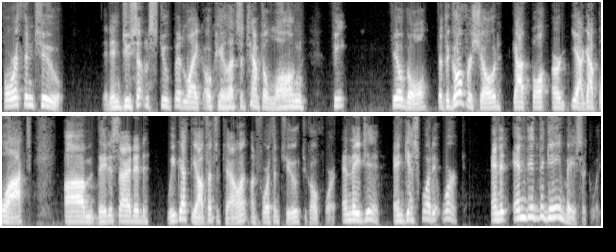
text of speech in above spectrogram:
Fourth and two. They didn't do something stupid like, okay, let's attempt a long feet field goal that the Gopher showed got blo- or yeah got blocked. Um, they decided we've got the offensive talent on fourth and two to go for it, and they did. And guess what? It worked, and it ended the game basically.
